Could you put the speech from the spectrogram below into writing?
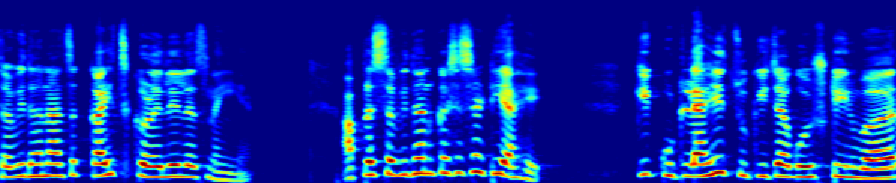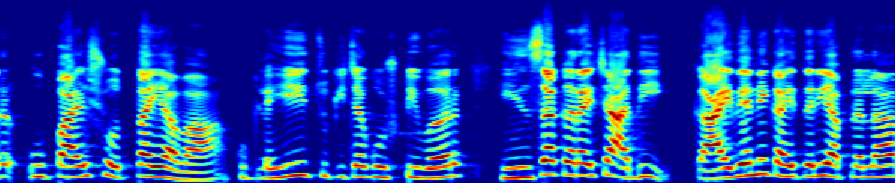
संविधानाचं काहीच कळलेलंच नाही आहे आपलं संविधान कशासाठी आहे? की कुठल्याही चुकीच्या गोष्टींवर उपाय शोधता यावा कुठल्याही चुकीच्या गोष्टीवर हिंसा करायच्या आधी कायद्याने काहीतरी आपल्याला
